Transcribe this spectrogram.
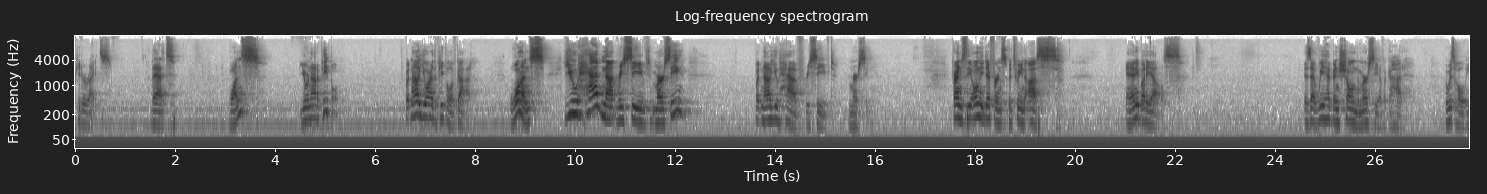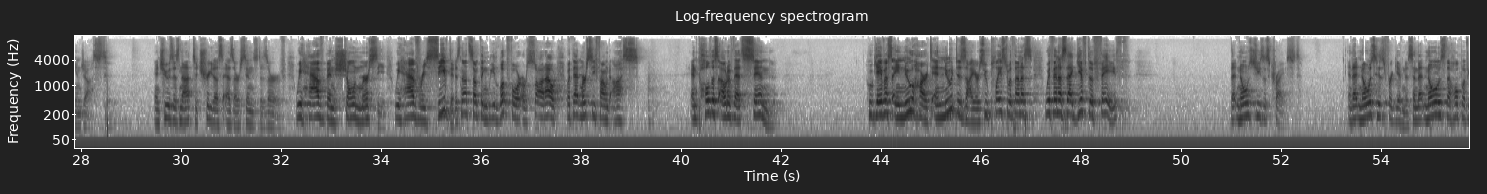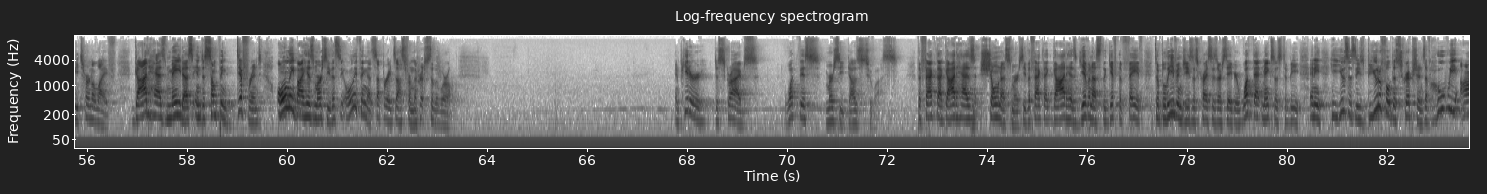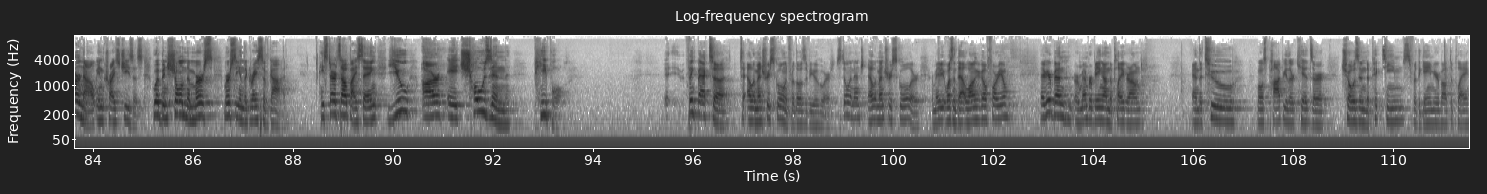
Peter writes, that once you were not a people, but now you are the people of God. Once you had not received mercy, but now you have received mercy. Friends, the only difference between us and anybody else is that we have been shown the mercy of a God who is holy and just and chooses not to treat us as our sins deserve. We have been shown mercy. We have received it. It's not something we looked for or sought out, but that mercy found us and pulled us out of that sin. Who gave us a new heart and new desires, who placed within us, within us that gift of faith that knows Jesus Christ and that knows his forgiveness and that knows the hope of eternal life. God has made us into something different only by his mercy. That's the only thing that separates us from the rest of the world. And Peter describes what this mercy does to us the fact that God has shown us mercy, the fact that God has given us the gift of faith to believe in Jesus Christ as our Savior, what that makes us to be. And he, he uses these beautiful descriptions of who we are now in Christ Jesus, who have been shown the mercy, mercy and the grace of God. He starts out by saying, You are a chosen people. Think back to, to elementary school, and for those of you who are still in elementary school, or, or maybe it wasn't that long ago for you, have you ever been, remember being on the playground and the two most popular kids are chosen to pick teams for the game you're about to play?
